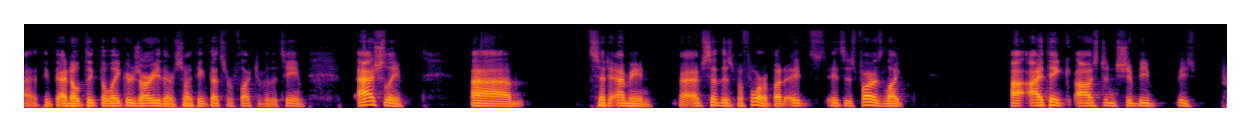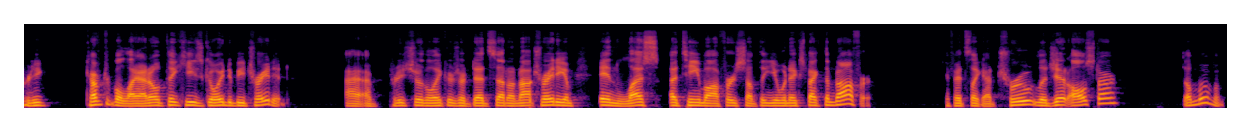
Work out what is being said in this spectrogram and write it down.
I think I don't think the Lakers are either. So I think that's reflective of the team. Ashley um, said. I mean, I've said this before, but it's it's as far as like. I, I think Austin should be is pretty comfortable. Like I don't think he's going to be traded. I, I'm pretty sure the Lakers are dead set on not trading him unless a team offers something you wouldn't expect them to offer. If it's like a true legit all star, they'll move him.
